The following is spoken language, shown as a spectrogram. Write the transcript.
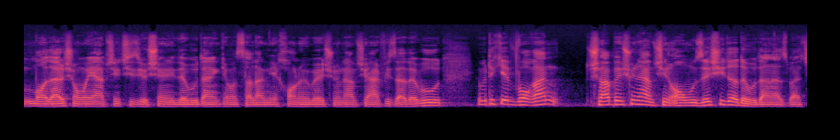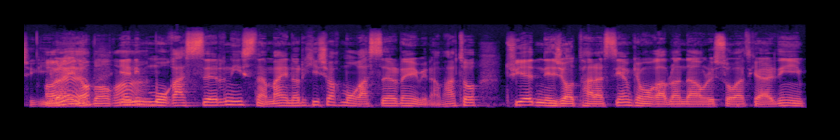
مادر شما یه همچین چیزی رو شنیده بودن که مثلا یه خانمی بهشون همچین حرفی زده بود. این بوده که واقعا شاید بهشون همچین آموزشی داده بودن از بچگی. آره، اینا واقعا. یعنی مقصر نیستم من اینا رو هیچ وقت مقصر نمی‌بینم. حتی توی نجات پرستی هم که ما قبلا در موردش صحبت کردیم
